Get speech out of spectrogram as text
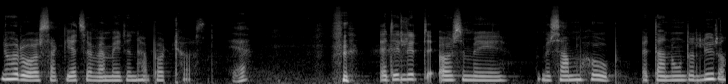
Nu har du også sagt ja til at være med i den her podcast. Ja. er det lidt også med, med samme håb, at der er nogen, der lytter,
